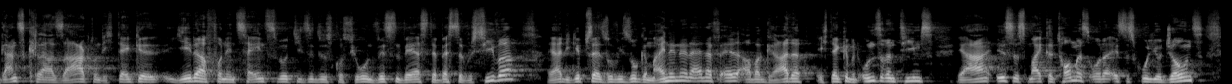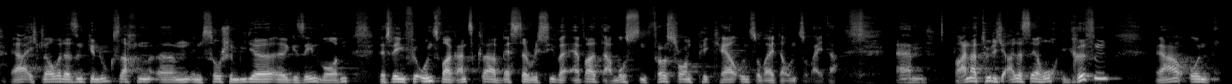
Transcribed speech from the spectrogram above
ganz klar sagt, und ich denke, jeder von den Saints wird diese Diskussion wissen, wer ist der beste Receiver. Ja, die gibt es ja sowieso gemeinhin in der NFL, aber gerade, ich denke, mit unseren Teams, ja, ist es Michael Thomas oder ist es Julio Jones? Ja, ich glaube, da sind genug Sachen ähm, im Social Media äh, gesehen worden. Deswegen für uns war ganz klar, bester Receiver ever, da muss ein First-Round-Pick her und so weiter und so weiter. Ähm, war natürlich alles sehr hoch gegriffen. Ja, und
